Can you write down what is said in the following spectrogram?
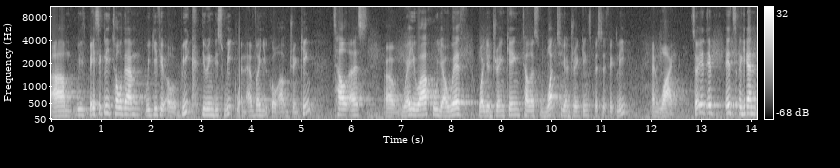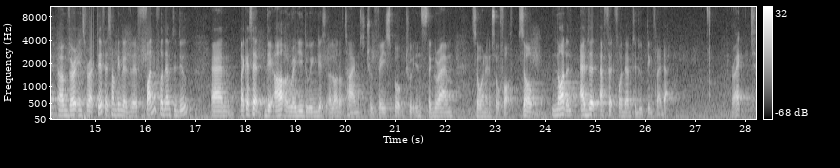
Um, we basically told them, we give you a week. During this week, whenever you go out drinking, tell us uh, where you are, who you're with, what you're drinking, tell us what you're drinking specifically, and why. So it, it, it's, again, um, very interactive. It's something that's very fun for them to do. And like I said, they are already doing this a lot of times through Facebook, through Instagram, so on and so forth. So not an added effort for them to do things like that, right?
